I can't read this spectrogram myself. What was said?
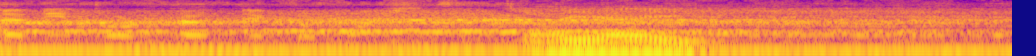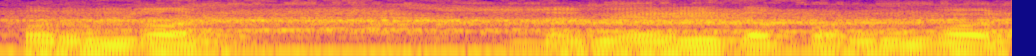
tan importante como este. Ahí, ahí. Por un gol. El viejito por un gol.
